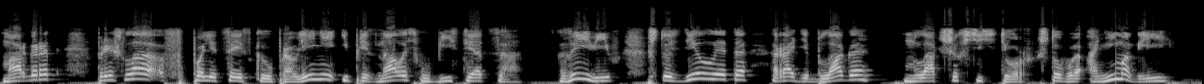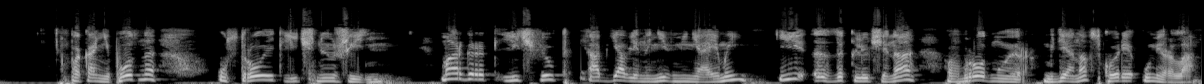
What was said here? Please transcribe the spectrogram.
Маргарет пришла в полицейское управление и призналась в убийстве отца, заявив, что сделала это ради блага младших сестер, чтобы они могли, пока не поздно, устроить личную жизнь. Маргарет Личфилд объявлена невменяемой и заключена в Бродмуэр, где она вскоре умерла.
